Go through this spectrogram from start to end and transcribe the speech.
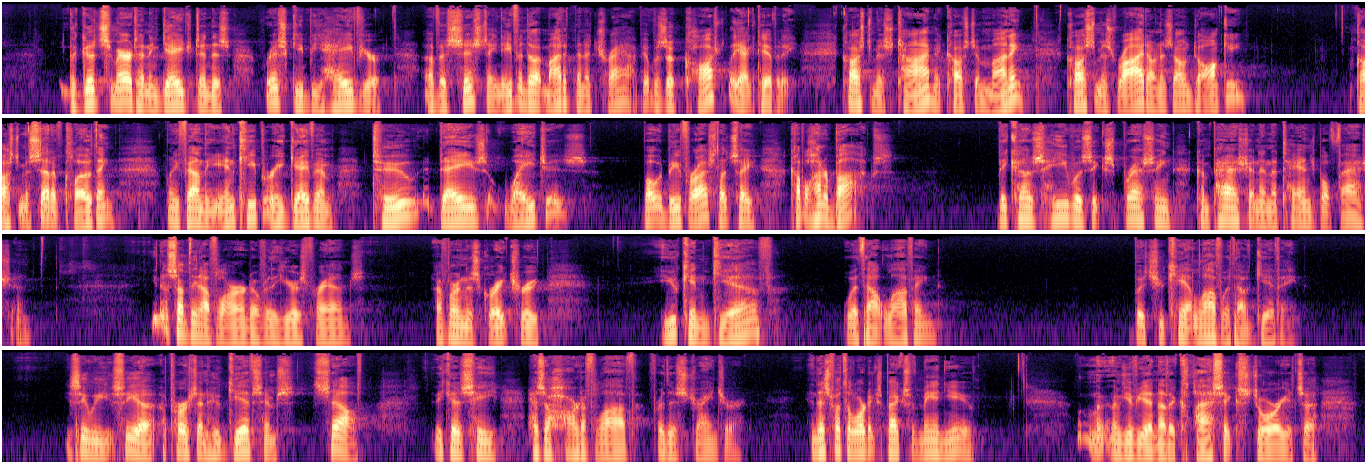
the Good Samaritan engaged in this risky behavior of assisting, even though it might have been a trap. It was a costly activity. It cost him his time, it cost him money, it cost him his ride on his own donkey, it cost him a set of clothing. When he found the innkeeper, he gave him two days' wages. What would be for us? Let's say a couple hundred bucks. Because he was expressing compassion in a tangible fashion. You know something I've learned over the years, friends? I've learned this great truth. You can give without loving, but you can't love without giving. You see, we see a, a person who gives himself because he has a heart of love for this stranger. And that's what the Lord expects of me and you. Let me give you another classic story. It's a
